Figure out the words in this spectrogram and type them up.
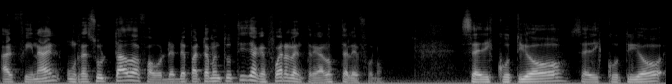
al final un resultado a favor del Departamento de Justicia que fuera la entrega de los teléfonos se discutió, se discutió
